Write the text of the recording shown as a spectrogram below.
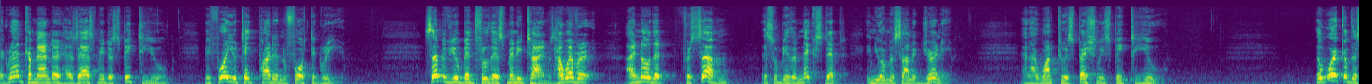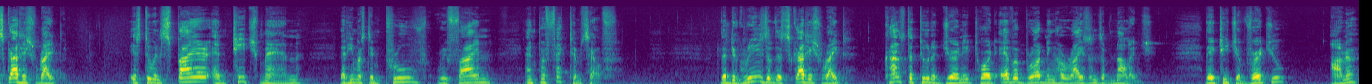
The Grand Commander has asked me to speak to you before you take part in the fourth degree. Some of you have been through this many times. However, I know that for some, this will be the next step in your Masonic journey. And I want to especially speak to you. The work of the Scottish Rite is to inspire and teach man that he must improve, refine, and perfect himself. The degrees of the Scottish Rite constitute a journey toward ever broadening horizons of knowledge. They teach of virtue, honor,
